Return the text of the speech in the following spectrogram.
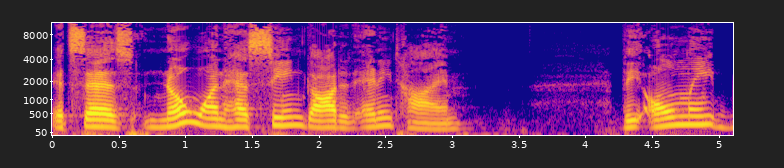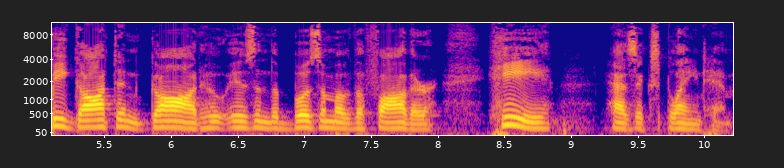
it says, No one has seen God at any time. The only begotten God who is in the bosom of the Father, he has explained him.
